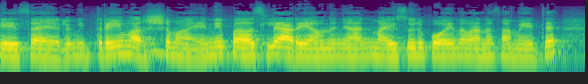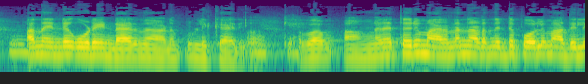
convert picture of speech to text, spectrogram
കേസായാലും ഇത്രയും വർഷമായി. എന്നെ പേഴ്സണലി അറിയാവുന്ന ഞാൻ മൈസൂർ പോയെന്ന് പറഞ്ഞ സമയത്ത് അന്ന് എന്റെ കൂടെ ഉണ്ടായിരുന്നതാണ് പുള്ളിക്കാരി. അപ്പം അങ്ങനത്തെ ഒരു മരണം നടന്നിട്ട് പോലും അതിൽ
